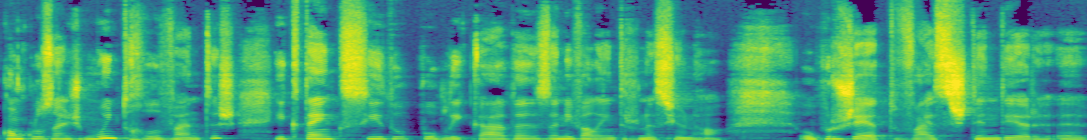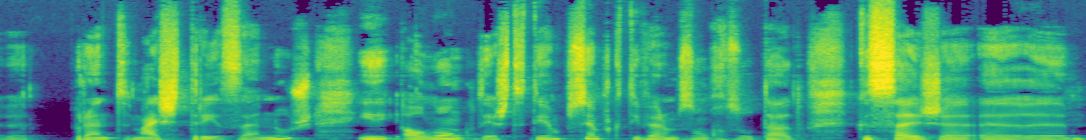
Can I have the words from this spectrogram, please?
conclusões muito relevantes e que têm que sido publicadas a nível internacional. O projeto vai se estender durante mais de três anos e ao longo deste tempo, sempre que tivermos um resultado que seja uh,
